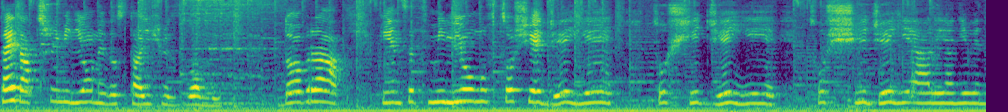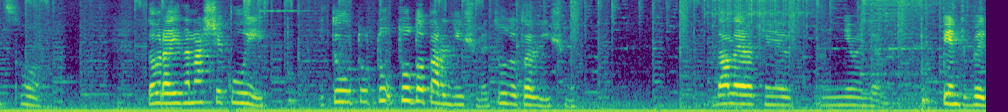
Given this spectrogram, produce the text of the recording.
Teraz 3 miliony dostaliśmy z bomby. Dobra, 500 milionów, co się dzieje? Co się dzieje? Co się dzieje, ale ja nie wiem co. Dobra, 11 kui. I tu, tu, tu, tu dotarliśmy, tu dotarliśmy. Dalej raczej nie, nie będziemy. 5 by,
